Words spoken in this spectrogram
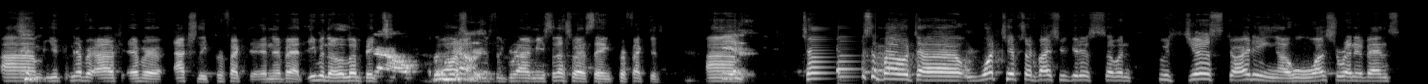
Um, you can never act, ever actually perfect an event, even the Olympics, no. the Oscars, no. the Grammy. So that's why I was saying perfected. Um. Tell us about uh, what tips or advice you give to someone who's just starting, uh, who wants to run events,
